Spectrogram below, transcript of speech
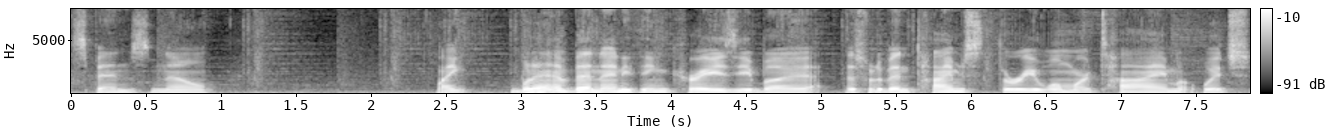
Spins? No. Like, wouldn't have been anything crazy, but this would have been times three one more time, which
